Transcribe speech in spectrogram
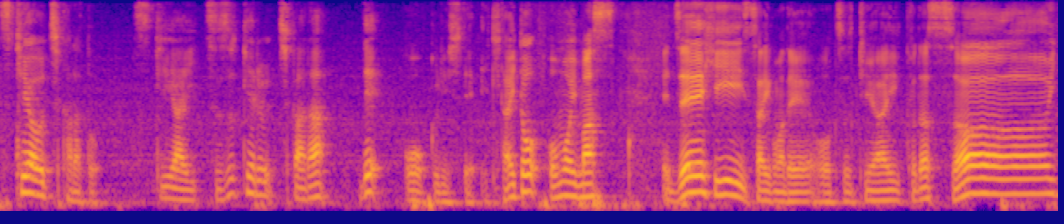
付き合う力と付き合い続ける力でお送りしていきたいと思います。えー、ぜひ、最後までお付き合いください。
